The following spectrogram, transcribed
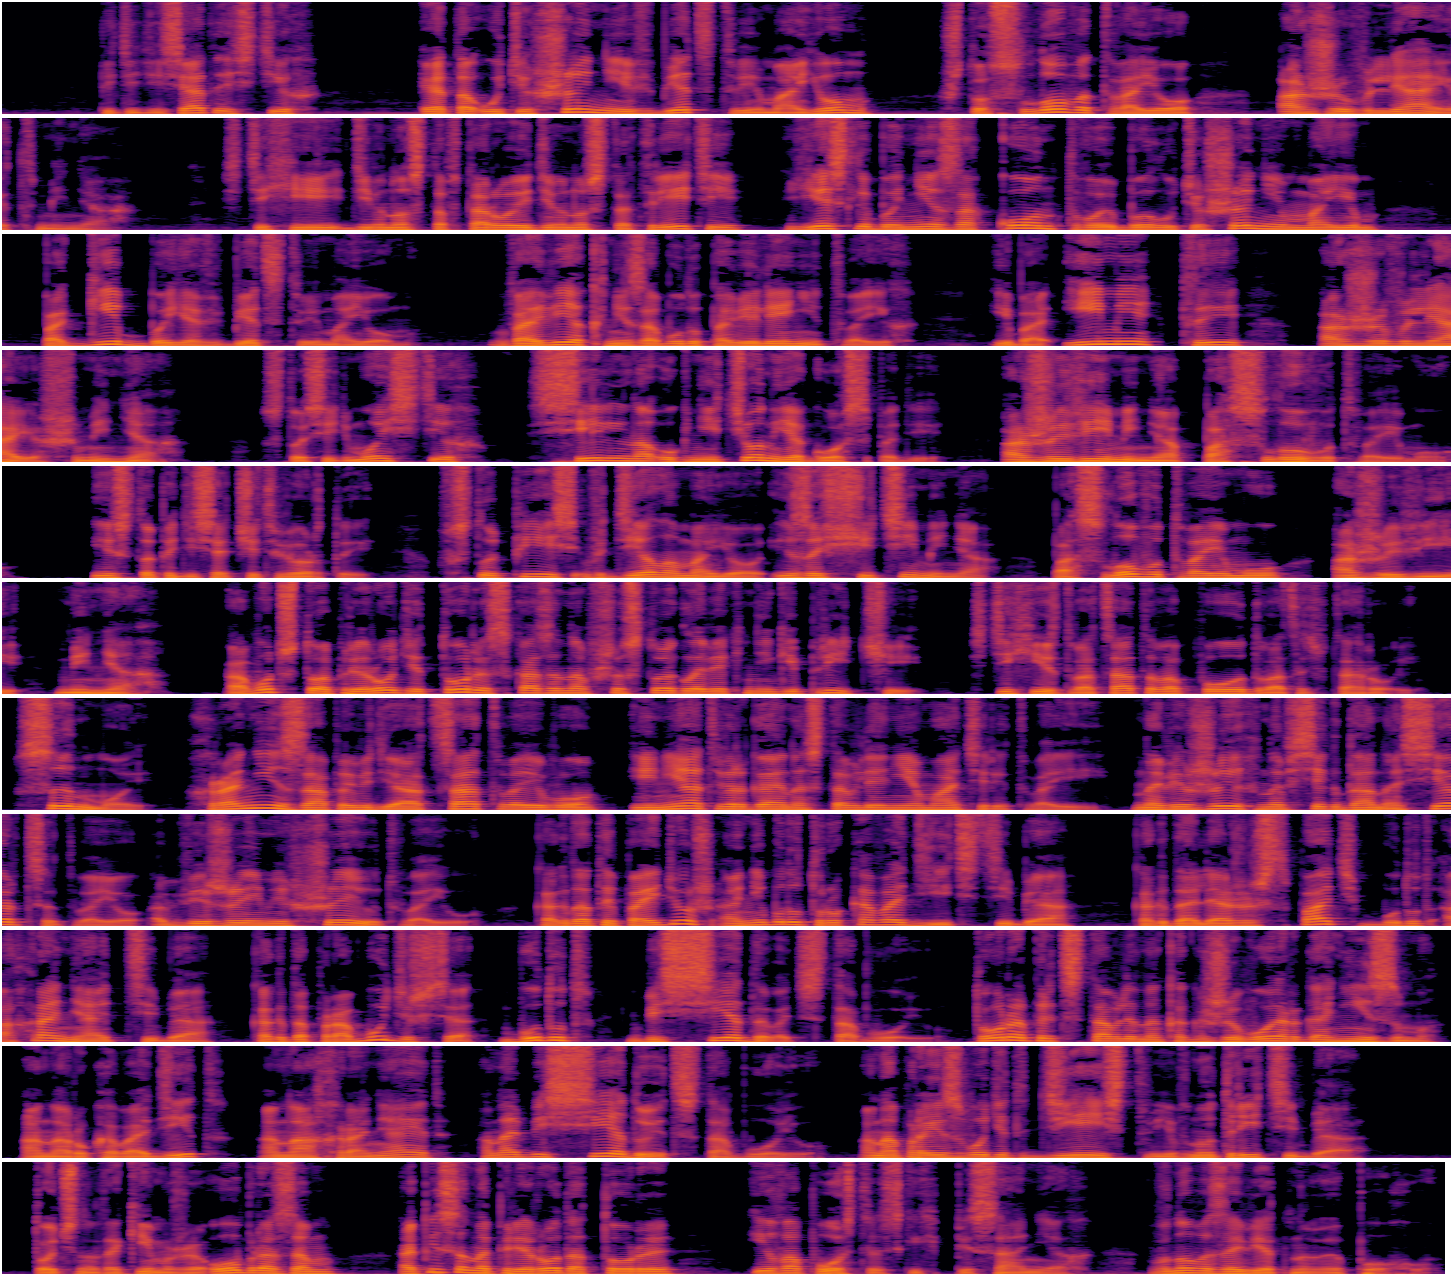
50 стих «Это утешение в бедствии моем, что Слово Твое оживляет меня». Стихи 92 и 93 «Если бы не закон Твой был утешением моим, погиб бы я в бедствии моем. Вовек не забуду повелений Твоих, ибо ими Ты оживляешь меня». 107 стих «Сильно угнетен я, Господи, оживи меня по слову Твоему». И 154 «Вступись в дело мое и защити меня, по слову Твоему оживи меня». А вот что о природе Торы сказано в шестой главе книги притчей, стихи с 20 по 22. «Сын мой, храни заповеди отца твоего и не отвергай наставления матери твоей. Навяжи их навсегда на сердце твое, обвяжи ими шею твою. Когда ты пойдешь, они будут руководить тебя. Когда ляжешь спать, будут охранять тебя. Когда пробудишься, будут беседовать с тобою. Тора представлена как живой организм. Она руководит, она охраняет, она беседует с тобою. Она производит действия внутри тебя. Точно таким же образом описана природа Торы и в апостольских писаниях в новозаветную эпоху.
